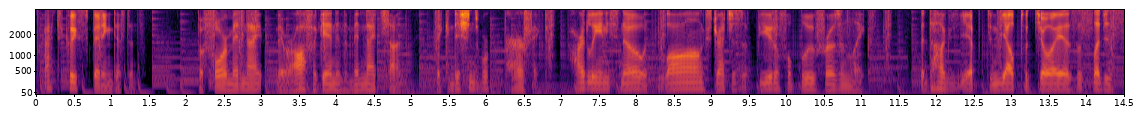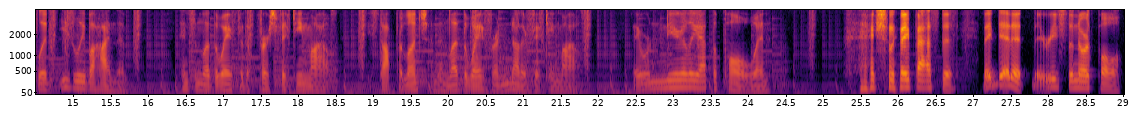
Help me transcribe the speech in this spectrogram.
practically spitting distance. Before midnight, they were off again in the midnight sun. The conditions were perfect hardly any snow with long stretches of beautiful blue frozen lakes. The dogs yipped and yelped with joy as the sledges slid easily behind them. Henson led the way for the first 15 miles. He stopped for lunch and then led the way for another 15 miles. They were nearly at the pole when. Actually, they passed it. They did it. They reached the North Pole.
